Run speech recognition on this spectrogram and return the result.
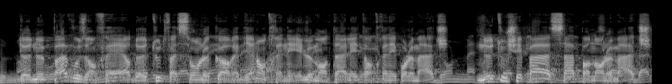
de ne pas vous en faire, de toute façon le corps est bien entraîné, le mental est entraîné pour le match, ne touchez pas à ça pendant le match,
